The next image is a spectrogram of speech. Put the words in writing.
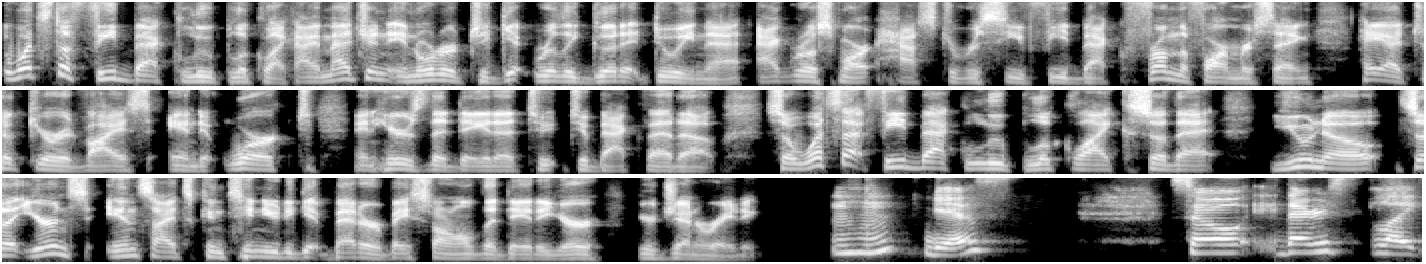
What's the feedback loop look like? I imagine in order to get really good at doing that, AgroSmart has to receive feedback from the farmer saying, Hey, I took your advice and it worked, and here's the data to, to back that up. So, what's that feedback loop look like so that you know, so that your insights continue to get better based on all the data you're, you're generating? Mm-hmm. Yes. So there's like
